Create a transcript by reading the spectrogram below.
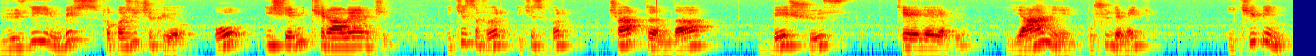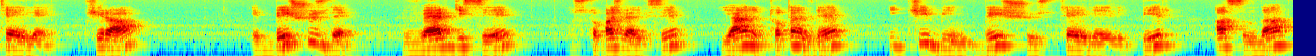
%25 stopajı çıkıyor. O iş yerini kiralayan için. 2-0 2-0 çarptığımda 500 TL yapıyor. Yani bu şu demek 2000 TL kira e 500 de vergisi stopaj vergisi yani totalde 2500 TL'lik bir aslında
